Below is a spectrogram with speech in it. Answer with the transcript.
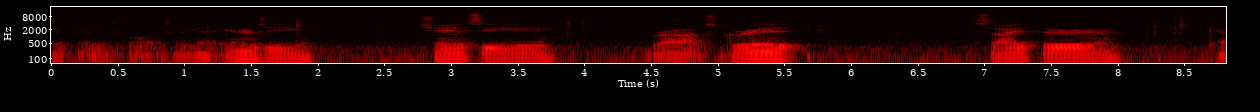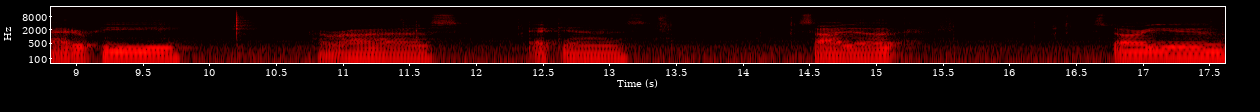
Yep, it is four. So we got Energy, Chansey, Brock's Grit, Scyther, Caterpie, Paras, Ekans, Psyduck, Staryu,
